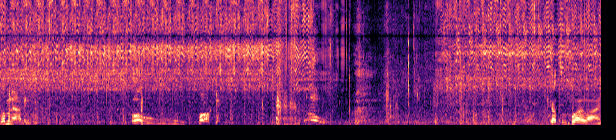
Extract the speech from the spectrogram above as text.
Coming at me. Oh, fuck. Got some fly line.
